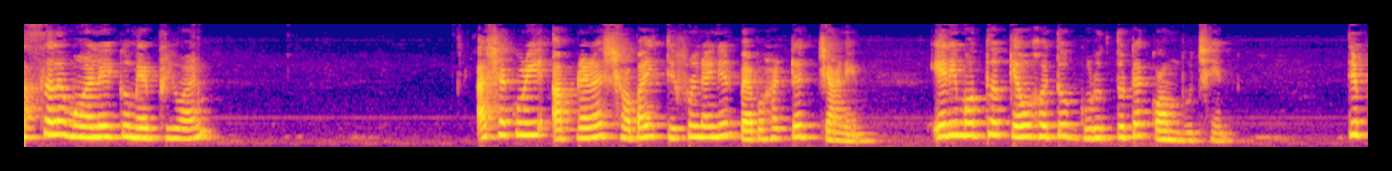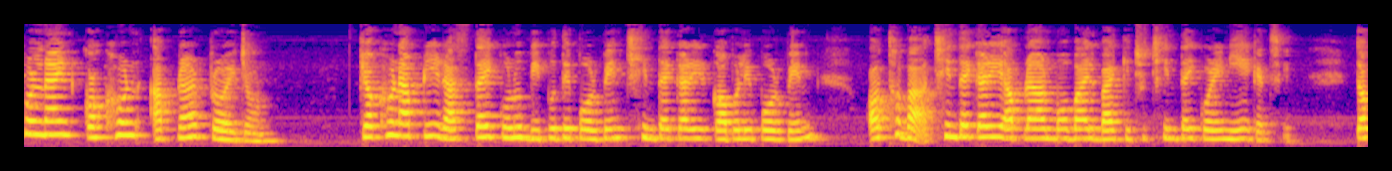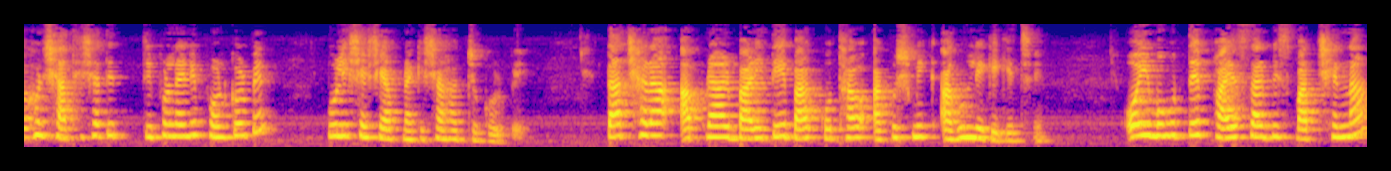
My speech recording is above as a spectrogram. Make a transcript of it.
আসসালামু আলাইকুম এভরিওয়ান আশা করি আপনারা সবাই ট্রিপল নাইনের ব্যবহারটা জানেন। এরই মধ্যে কেউ হয়তো গুরুত্বটা কম বুঝেন। ট্রিপল নাইন কখন আপনার প্রয়োজন? যখন আপনি রাস্তায় কোনো বিপদে পড়বেন, ছিনতাইকারীর কবলে পড়বেন, অথবা ছিনতাইকারী আপনার মোবাইল বা কিছু ছিনতাই করে নিয়ে গেছে, তখন সাথে সাথে ট্রিপল নাইনে ফোন করবেন? পুলিশ এসে আপনাকে সাহায্য করবে। তাছাড়া আপনার বাড়িতে বা কোথাও আকস্মিক আগুন লেগে গেছে। ওই মুহূর্তে ফায়ার সার্ভিস পাচ্ছেন না,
